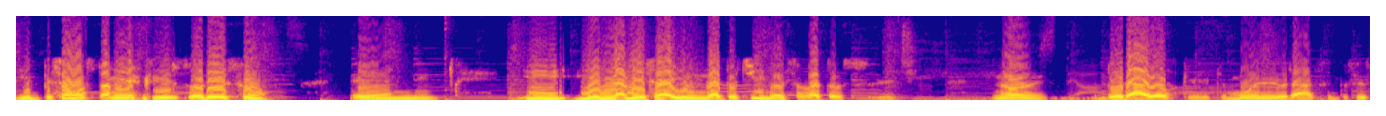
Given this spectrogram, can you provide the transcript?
y empezamos también a escribir sobre eso. eh, y, en la mesa hay un gato chino, esos gatos eh, ¿no? Dorados que, mueven el brazo. Entonces,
